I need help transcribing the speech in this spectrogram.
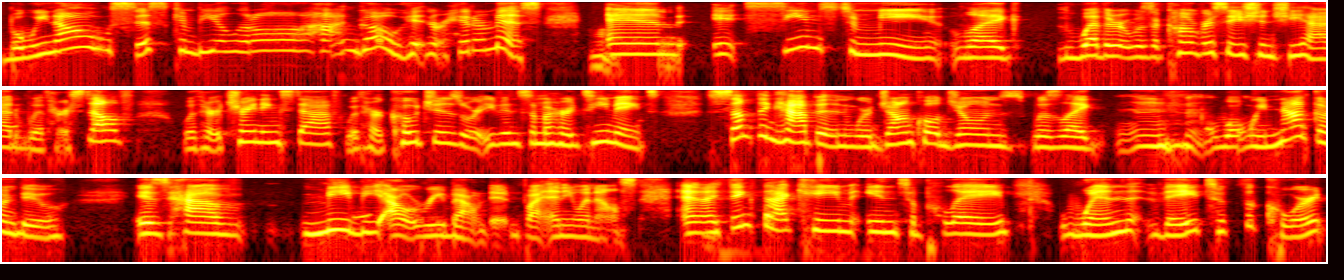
but we know sis can be a little hot and go, hit or, hit or miss. Mm. And it seems to me like whether it was a conversation she had with herself, with her training staff, with her coaches, or even some of her teammates, something happened where Jonquel Jones was like, mm-hmm, What we're not going to do is have me be out rebounded by anyone else. And I think that came into play when they took the court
